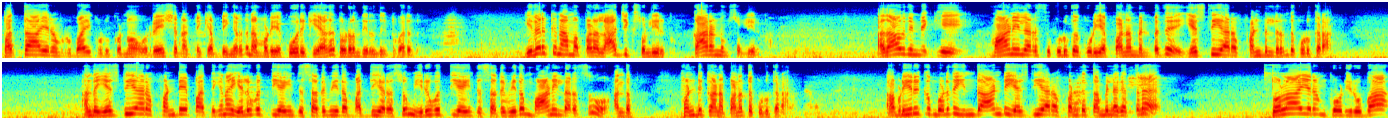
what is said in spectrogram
பத்தாயிரம் ரூபாய் கொடுக்கணும் ஒரு ரேஷன் அட்டைக்கு அப்படிங்கிறது நம்முடைய கோரிக்கையாக தொடர்ந்து இருந்துகிட்டு வருது. இதற்கு நாம பல லாஜிக் சொல்லியிருக்கோம் காரணம் சொல்லியிருக்கோம். அதாவது இன்னைக்கு மாநில அரசு கொடுக்கக்கூடிய பணம் என்பது எஸ்டிஆர்எஃப் ஃபண்டிலிருந்து கொடுக்குறாங்க. அந்த எஸ்டிஆர்எஃப் ஃபண்டே பார்த்தீங்கன்னா எழுபத்தி ஐந்து சதவீதம் மத்திய அரசும் இருபத்தி ஐந்து சதவீதம் மாநில அரசும் அந்த ஃபண்டுக்கான பணத்தை கொடுக்குறாங்க. அப்படி இருக்கும் பொழுது இந்த ஆண்டு எஸ்டிஆர்எஃப் ஃபண்டு தமிழகத்துல தொள்ளாயிரம் கோடி ரூபாய்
